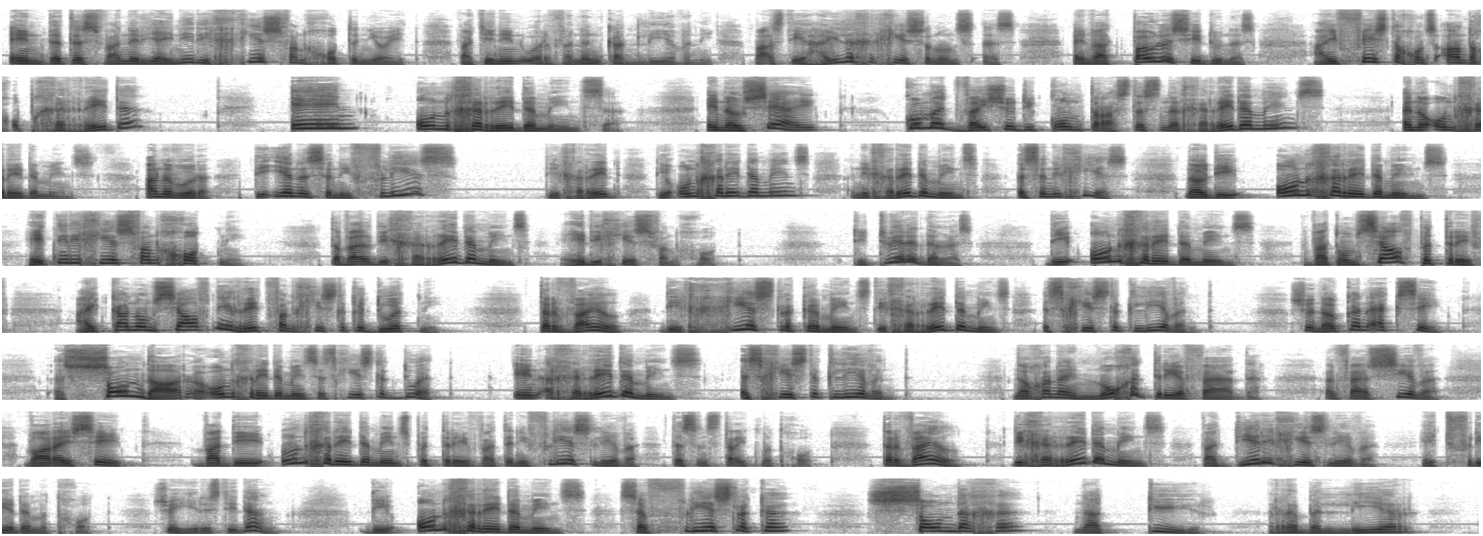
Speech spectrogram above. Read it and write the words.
En dit is wanneer jy nie die gees van God in jou het wat jy nie in oorwinning kan lewe nie. Maar as die Heilige Gees in ons is en wat Paulus hier doen is, hy vestig ons aandag op geredde en ongeredde mense. En nou sê hy, kom ek wys jou die kontras tussen 'n geredde mens en 'n ongeredde mens. Ander woorde, die een is in die vlees die gered die ongeredde mens en die geredde mens is in die gees. Nou die ongeredde mens het nie die gees van God nie, terwyl die geredde mens het die gees van God. Die tweede ding is die ongeredde mens wat homself betref, hy kan homself nie red van geestelike dood nie. Terwyl die geestelike mens, die geredde mens is geestelik lewend. So nou kan ek sê 'n sondaar, 'n ongeredde mens is geestelik dood en 'n geredde mens is geestelik lewend. Nou gaan hy nog 'n tree verder in vers 7 waar hy sê wat die ongeredde mens betref wat in die vlees lewe tussen stryd met God terwyl die geredde mens wat deur die gees lewe het vrede met God. So hier is die ding. Die ongeredde mens se vleeslike sondige natuur rebelleer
